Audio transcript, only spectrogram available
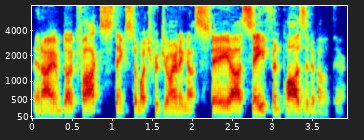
And I am Doug Fox. Thanks so much for joining us. Stay uh, safe and positive out there.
